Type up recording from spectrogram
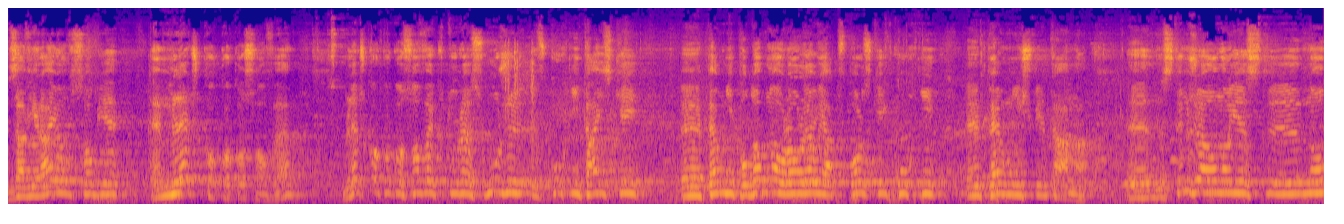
zawierają w sobie mleczko kokosowe. Mleczko kokosowe, które służy w kuchni tajskiej e, pełni podobną rolę jak w polskiej kuchni e, pełni śmietana. E, Z tym, że ono jest no,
